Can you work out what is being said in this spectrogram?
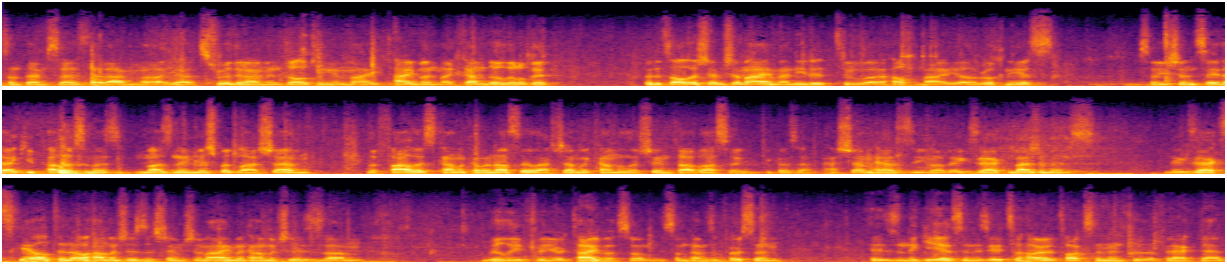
sometimes says that I'm, uh, yeah, it's true that I'm indulging in my Taiva and my Chemda a little bit, but it's all L'Shem Shemaim. I need it to uh, help my uh, Ruchnius. So you shouldn't say that. Kipelis Mazne Mishpat LaHashem Lefalis Kama Kavanase LaHashem Lekama L'Shem Tavase. Because Hashem has, you know, the exact measurements, the exact scale to know how much is L'Shem Shemaim and how much is um, really for your taiva. So sometimes a person, his negias and his yitzhahara talks him into the fact that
